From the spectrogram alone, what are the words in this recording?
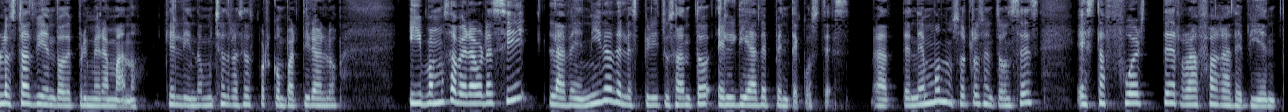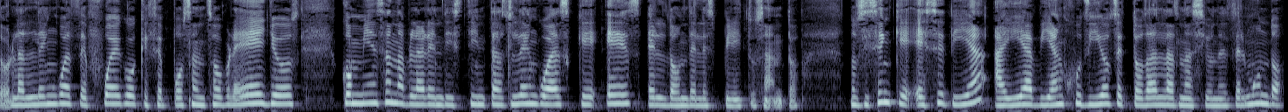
lo estás viendo de primera mano. Qué lindo. Muchas gracias por compartirlo. Y vamos a ver ahora sí la venida del Espíritu Santo el día de Pentecostés. Tenemos nosotros entonces esta fuerte ráfaga de viento, las lenguas de fuego que se posan sobre ellos, comienzan a hablar en distintas lenguas, que es el don del Espíritu Santo. Nos dicen que ese día ahí habían judíos de todas las naciones del mundo.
